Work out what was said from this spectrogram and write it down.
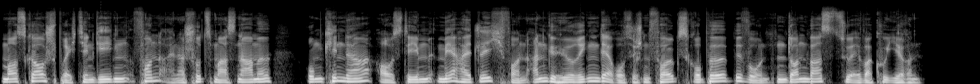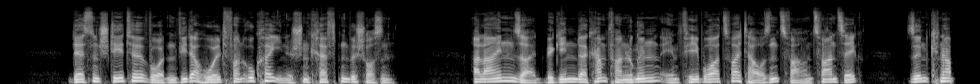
Moskau spricht hingegen von einer Schutzmaßnahme, um Kinder aus dem mehrheitlich von Angehörigen der russischen Volksgruppe bewohnten Donbass zu evakuieren. Dessen Städte wurden wiederholt von ukrainischen Kräften beschossen. Allein seit Beginn der Kampfhandlungen im Februar 2022 sind knapp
